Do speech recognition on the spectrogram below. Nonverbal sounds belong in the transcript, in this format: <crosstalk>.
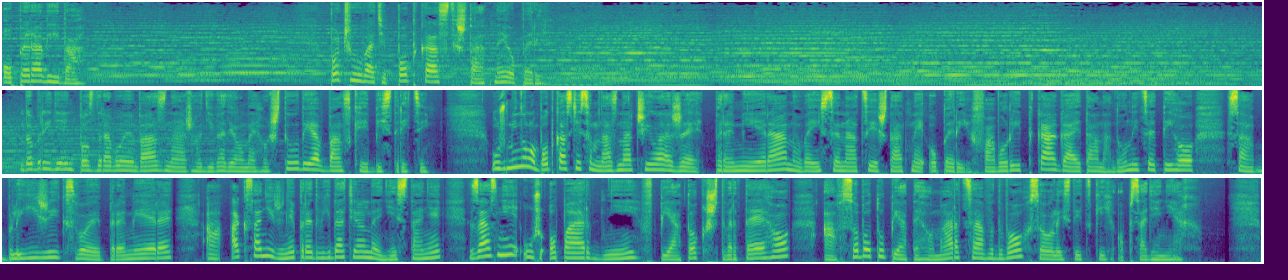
Opera Viva. Počúvate podcast štátnej opery. Dobrý deň, pozdravujem vás z nášho divadelného štúdia v Banskej Bystrici. Už v minulom podcaste som naznačila, že premiéra novej inscenácie štátnej opery Favoritka Gaetana Donizettiho sa blíži k svojej premiére a ak sa nič nepredvídateľné nestane, zaznie už o pár dní v piatok 4. a v sobotu 5. marca v dvoch solistických obsadeniach.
